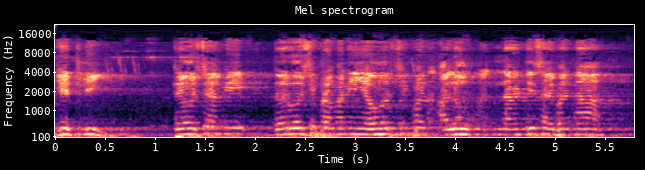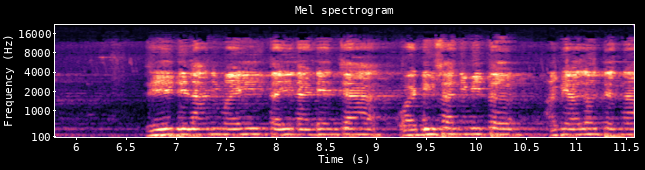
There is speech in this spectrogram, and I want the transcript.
घेतली. त्यावर्षी आम्ही दरवर्षीप्रमाणे यावर्षी पण आलो. लांडे साहेबांना हे दिला आणि माई ताई लांडे यांच्या वाढदिवसानिमित्त आम्ही आलो. त्यांना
